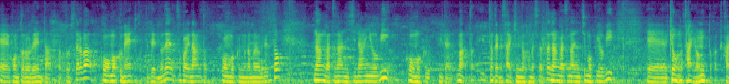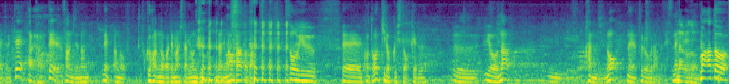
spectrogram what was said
えーコントロールエンターとかとしたらば項目名とかって出るのでそこに何と項目の名前を入れると何月何日何曜日項目みたいな、まあ、た例えば最近の話だったら何月何日木曜日えー今日の体温とかって書いといて、はいはいで30何ねあの副反応が出ました40分になりましたとか そういう、えーことを記録しておけるうーようなうん感じの、ね、プログラムですね。まあ、あと,、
